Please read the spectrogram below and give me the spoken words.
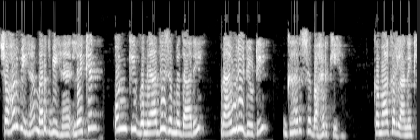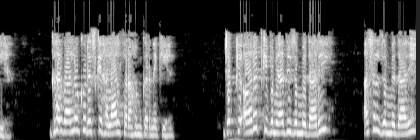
شوہر بھی ہیں، مرد بھی ہیں، لیکن ان کی بنیادی ذمہ داری پرائمری ڈیوٹی گھر سے باہر کی ہے، کما کر لانے کی ہے۔ گھر والوں کو رزق حلال فراہم کرنے کی ہے۔ جبکہ عورت کی بنیادی ذمہ داری، اصل ذمہ داری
